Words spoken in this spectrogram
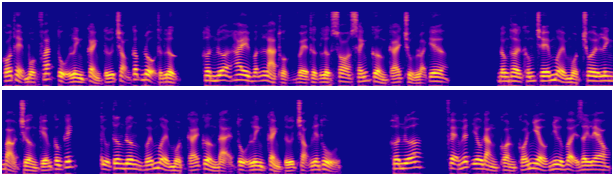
có thể buộc phát tụ linh cảnh tứ trọng cấp độ thực lực, hơn nữa hay vẫn là thuộc về thực lực so sánh cường cái chủng loại kia. Đồng thời khống chế 11 chuôi linh bảo trường kiếm công kích, tiểu tương đương với 11 cái cường đại tụ linh cảnh tứ trọng liên thủ. Hơn nữa, phệ huyết yêu đằng còn có nhiều như vậy dây leo,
